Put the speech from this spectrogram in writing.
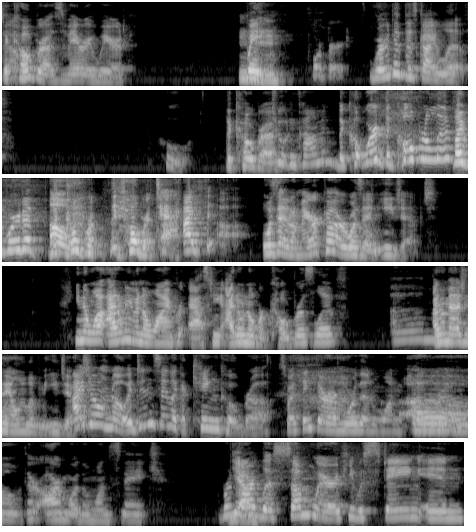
The So, cobra is very weird. Wait, Mhm. poor bird. where did this guy live? Who? The cobra. Tutankhamun. The co- where'd the cobra live? Like, where did the Oh. cobra? The cobra attack? I think. was it in America or was it in Egypt? You know what? I don't even know why I'm asking. I don't know where cobras live. Um, I imagine they only live in Egypt. I don't know. It didn't say like a king cobra, so I think there are more than one cobra. Oh, there are more than one snake. Yeah. regardless, somewhere if he was staying in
